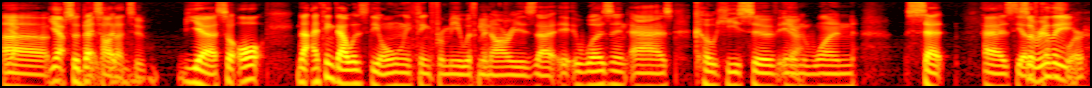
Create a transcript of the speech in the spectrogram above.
Yeah, Uh, yeah. so I saw that too. Yeah so all that i think that was the only thing for me with minari is that it, wasn't as cohesive in Yeah. one set as the so other really, films were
